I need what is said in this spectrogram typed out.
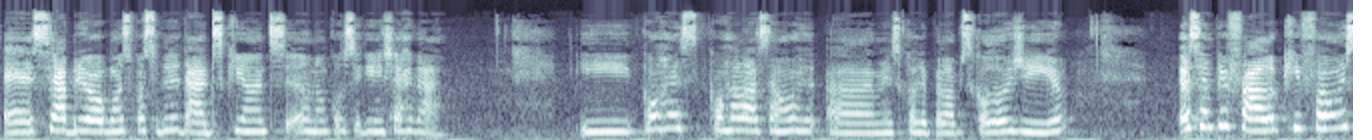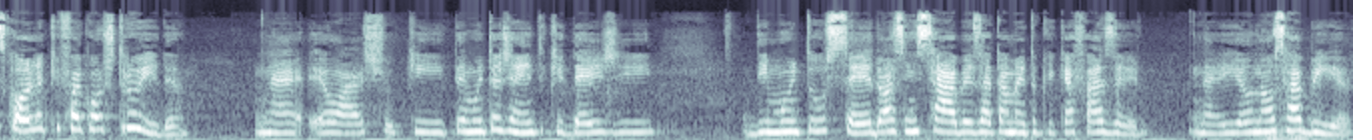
é, se abriu algumas possibilidades que antes eu não conseguia enxergar. E com, res, com relação à minha escolha pela psicologia, eu sempre falo que foi uma escolha que foi construída né? Eu acho que tem muita gente que desde de muito cedo assim sabe exatamente o que quer fazer, né? E eu não uhum. sabia.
